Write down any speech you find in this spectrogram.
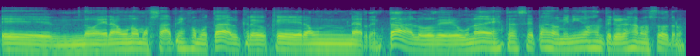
eh, no era un Homo sapiens como tal, creo que era un nerdental o de una de estas cepas de anteriores a nosotros.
